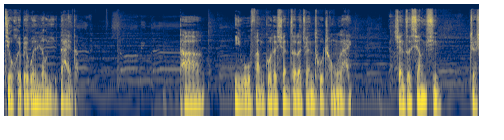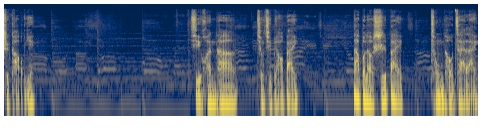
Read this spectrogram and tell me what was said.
就会被温柔以待的。他义无反顾的选择了卷土重来，选择相信这是考验。喜欢他就去表白，大不了失败，从头再来。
